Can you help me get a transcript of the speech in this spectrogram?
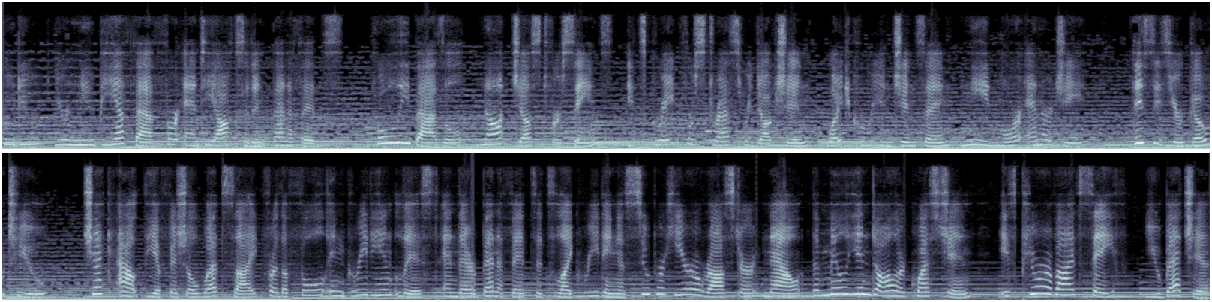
kudzu, your new BFF for antioxidant benefits. Holy basil, not just for saints, it's great for stress reduction. White Korean ginseng, need more energy. This is your go-to. Check out the official website for the full ingredient list and their benefits. It's like reading a superhero roster. Now, the million dollar question is Puravive safe? You betcha.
